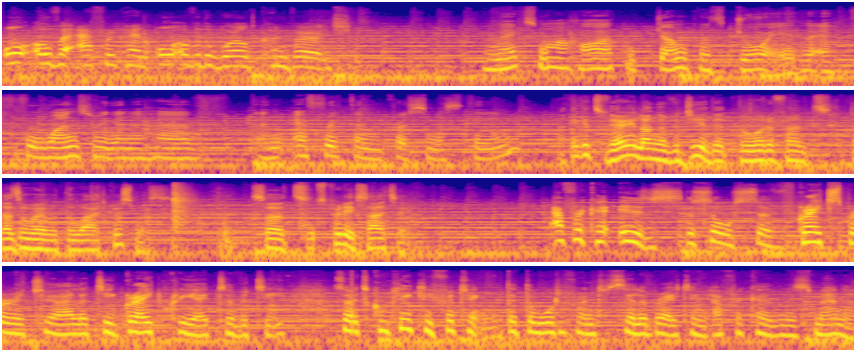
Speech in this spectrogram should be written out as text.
all over Africa and all over the world converge. It makes my heart jump with joy that for once we're going to have an African Christmas theme. I think it's very long overdue that the waterfront does away with the white Christmas. So it's, it's pretty exciting. Africa is the source of great spirituality, great creativity. So it's completely fitting that the waterfront is celebrating Africa in this manner.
